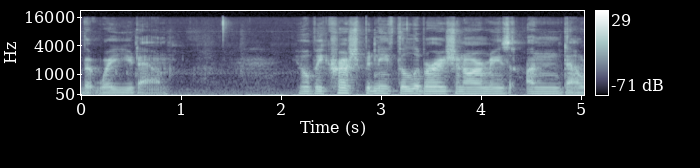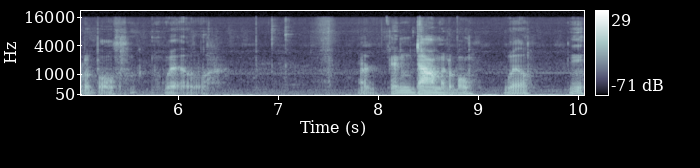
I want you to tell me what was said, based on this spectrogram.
that weigh you down. You'll be crushed beneath the Liberation Army's undoubtable will. Or indomitable will.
